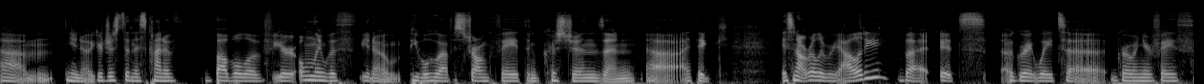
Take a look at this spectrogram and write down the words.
Um, you know, you're just in this kind of bubble of you're only with you know people who have a strong faith and Christians, and uh, I think it's not really reality, but it's a great way to grow in your faith.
